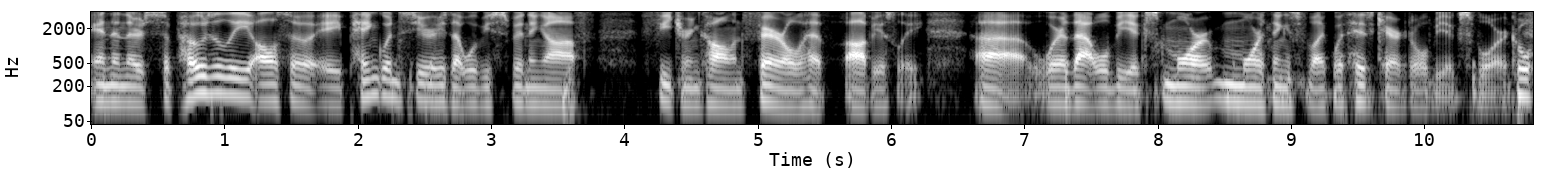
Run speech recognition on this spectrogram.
and then there's supposedly also a Penguin series that will be spinning off, featuring Colin Farrell, have obviously, uh, where that will be ex- more more things like with his character will be explored. Cool.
